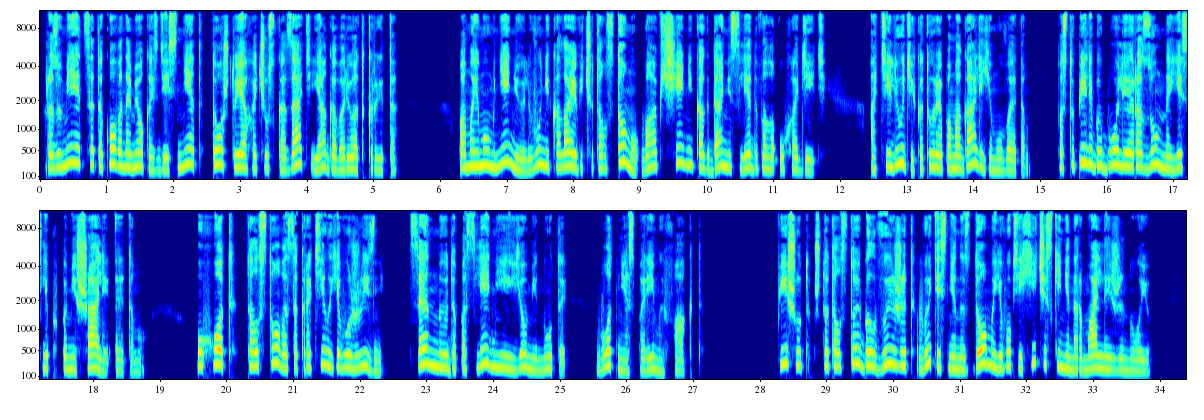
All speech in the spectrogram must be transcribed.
Разумеется, такого намека здесь нет, то, что я хочу сказать, я говорю открыто. По моему мнению, Льву Николаевичу Толстому вообще никогда не следовало уходить. А те люди, которые помогали ему в этом, поступили бы более разумно, если бы помешали этому. Уход Толстого сократил его жизнь, ценную до последней ее минуты. Вот неоспоримый факт. Пишут, что Толстой был выжит, вытеснен из дома его психически ненормальной женою.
